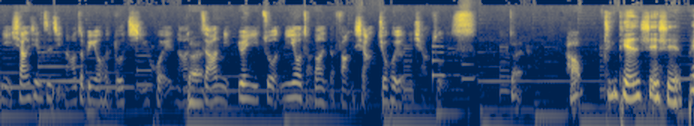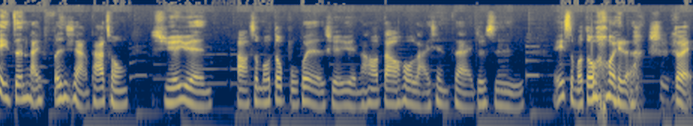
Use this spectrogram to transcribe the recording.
你相信自己，然后这边有很多机会，然后只要你愿意做，你有找到你的方向，就会有你想做的事。对，好，今天谢谢佩珍来分享她从学员啊什么都不会的学员，然后到后来现在就是诶什么都会了，是对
